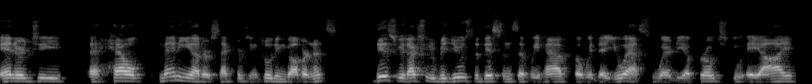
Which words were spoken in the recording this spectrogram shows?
energy, uh, health, many other sectors, including governance. This will actually reduce the distance that we have with the US, where the approach to AI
